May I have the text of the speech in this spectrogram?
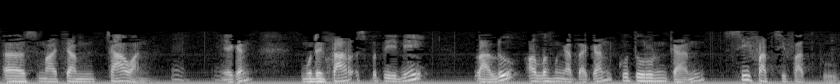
uh, semacam cawan. Hmm. Ya kan? Kemudian taruh seperti ini lalu Allah mengatakan kuturunkan sifat-sifatku.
